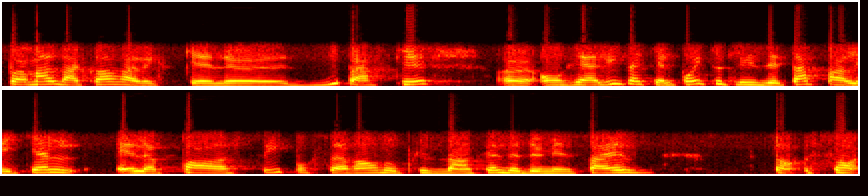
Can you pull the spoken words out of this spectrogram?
pas mal d'accord avec ce qu'elle a dit parce que euh, on réalise à quel point toutes les étapes par lesquelles elle a passé pour se rendre au présidentiel de 2016 ça,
